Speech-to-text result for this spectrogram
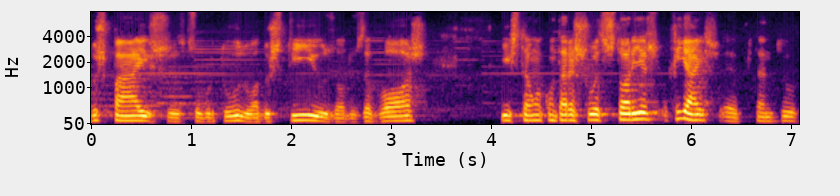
dos pais, sobretudo, ou dos tios, ou dos avós, e estão a contar as suas histórias reais. Eh, portanto,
